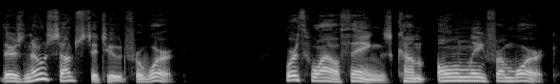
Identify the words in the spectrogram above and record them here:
There's no substitute for work. Worthwhile things come only from work.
